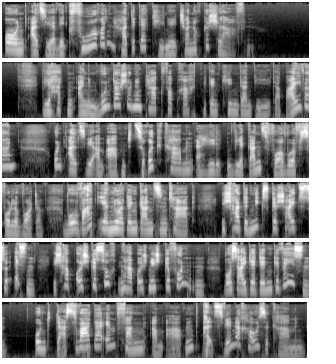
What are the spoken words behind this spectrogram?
Und als wir wegfuhren, hatte der Teenager noch geschlafen. Wir hatten einen wunderschönen Tag verbracht mit den Kindern, die dabei waren, und als wir am Abend zurückkamen, erhielten wir ganz vorwurfsvolle Worte. Wo wart ihr nur den ganzen Tag? Ich hatte nix Gescheites zu essen. Ich hab euch gesucht und hab euch nicht gefunden. Wo seid ihr denn gewesen? Und das war der Empfang am Abend, als wir nach Hause kamen.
